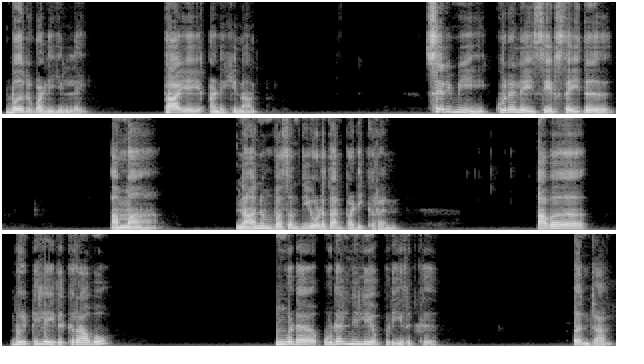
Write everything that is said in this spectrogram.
வேறு வழியில்லை தாயை அணுகினான். செருமி குரலை சீர் செய்து அம்மா நானும் வசந்தியோட தான் படிக்கிறேன். அவ வீட்டில இருக்கிறாவோ? உங்களோட உடல்நிலை எப்படி இருக்கு? என்றான்.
